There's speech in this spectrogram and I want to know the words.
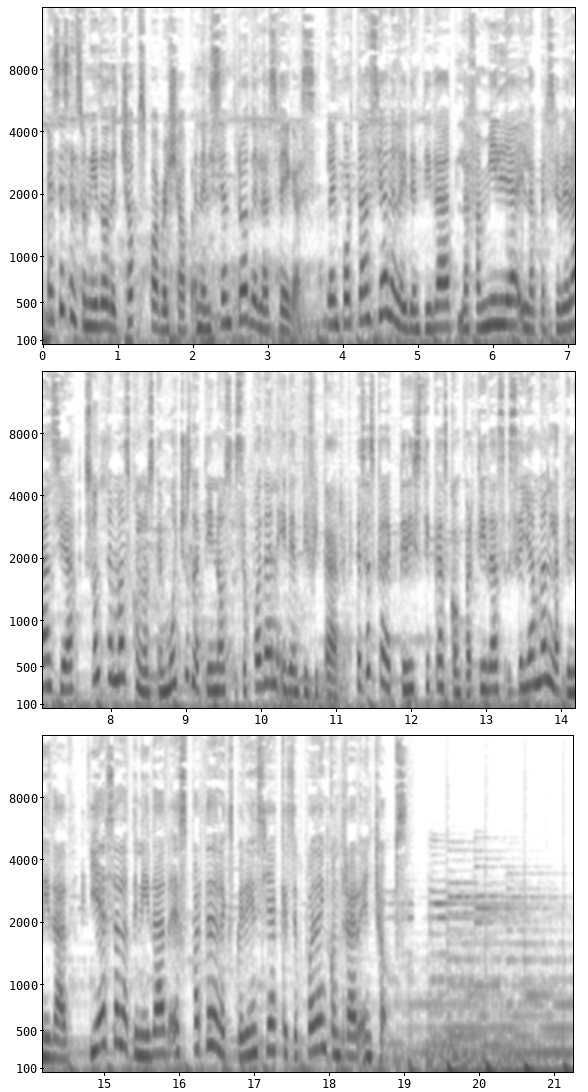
Este es el sonido de Chops Barbershop en el centro de Las Vegas. La importancia de la identidad, la familia y la perseverancia son temas con los que muchos latinos se pueden identificar. Esas características compartidas se llaman latinidad y esa latinidad es parte de la experiencia que se puede encontrar en Chops.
